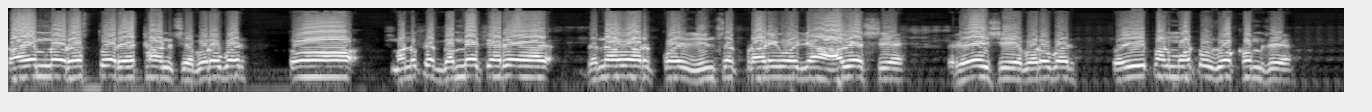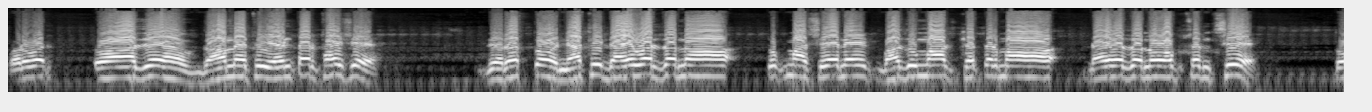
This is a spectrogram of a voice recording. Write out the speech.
કાયમનો રસ્તો રહેઠાણ છે, બરોબર? તો માનો કે ગમે ત્યારે જનાવર કોઈ હિંસક પ્રાણીઓ ત્યાં આવે છે, રહે છે, બરોબર? તો એ પણ મોટું જોખમ છે, બરોબર? તો આ જે ગામેથી એન્ટર થાય છે, જે રસ્તો, ત્યાંથી ડાયવર્ઝન ટૂંકમાં છે નહીં બાજુમાં જ ખેતરમાં ડાયવર્ઝનનો ઓપ્શન છે. તો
